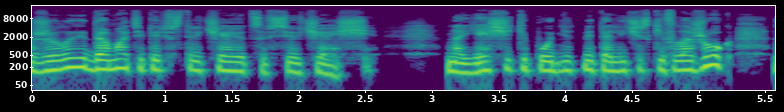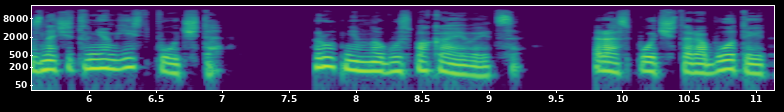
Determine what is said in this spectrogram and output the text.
Жилые дома теперь встречаются все чаще. На ящике поднят металлический флажок, значит, в нем есть почта. Рут немного успокаивается. Раз почта работает,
